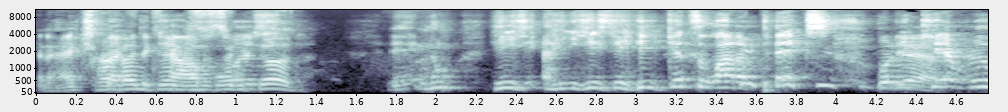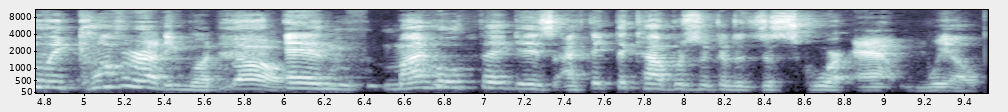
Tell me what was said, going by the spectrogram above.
And I expect Trevin the Cowboys. Good. No, he, he he gets a lot of picks, but yeah. he can't really cover anyone. No. And my whole thing is, I think the Cowboys are going to just score at will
